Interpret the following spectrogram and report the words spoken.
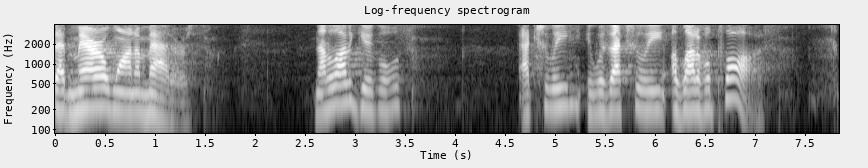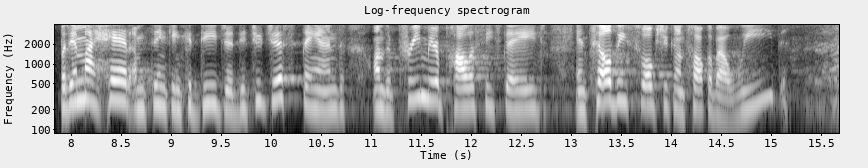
that marijuana matters. Not a lot of giggles. Actually, it was actually a lot of applause. But in my head, I'm thinking, Khadija, did you just stand on the premier policy stage and tell these folks you're going to talk about weed?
